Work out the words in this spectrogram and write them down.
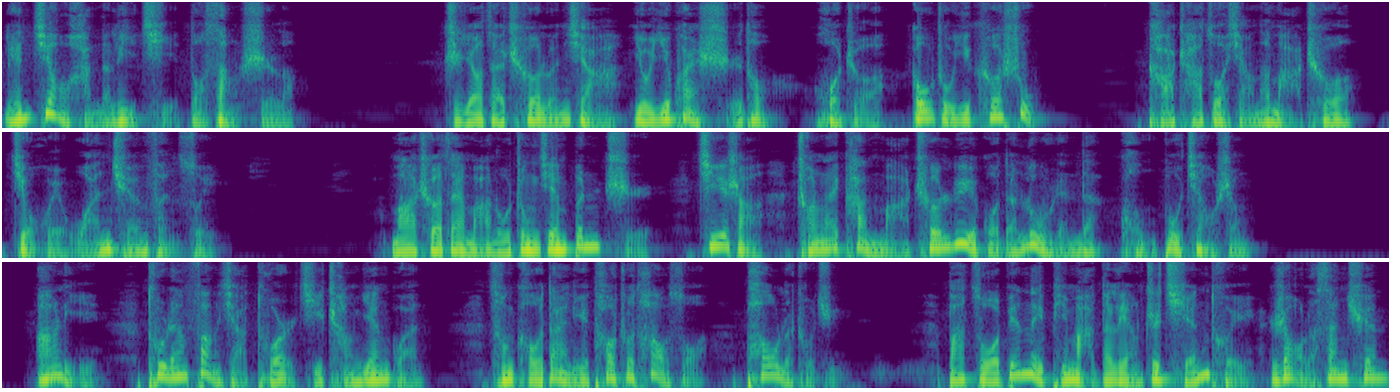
连叫喊的力气都丧失了。只要在车轮下有一块石头。或者勾住一棵树，咔嚓作响的马车就会完全粉碎。马车在马路中间奔驰，街上传来看马车掠过的路人的恐怖叫声。阿里突然放下土耳其长烟管，从口袋里掏出套索抛了出去，把左边那匹马的两只前腿绕了三圈。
